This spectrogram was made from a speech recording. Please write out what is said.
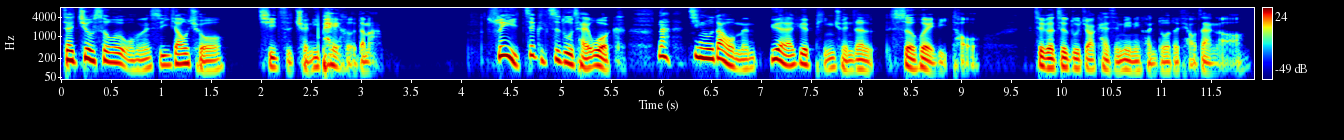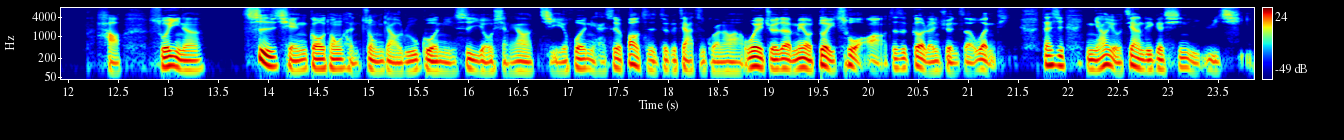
在旧社会，我们是要求妻子全力配合的嘛，所以这个制度才 work。那进入到我们越来越平权的社会里头，这个制度就要开始面临很多的挑战了啊。好，所以呢。事前沟通很重要。如果你是有想要结婚，你还是有抱着这个价值观的话，我也觉得没有对错啊，这是个人选择问题。但是你要有这样的一个心理预期，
